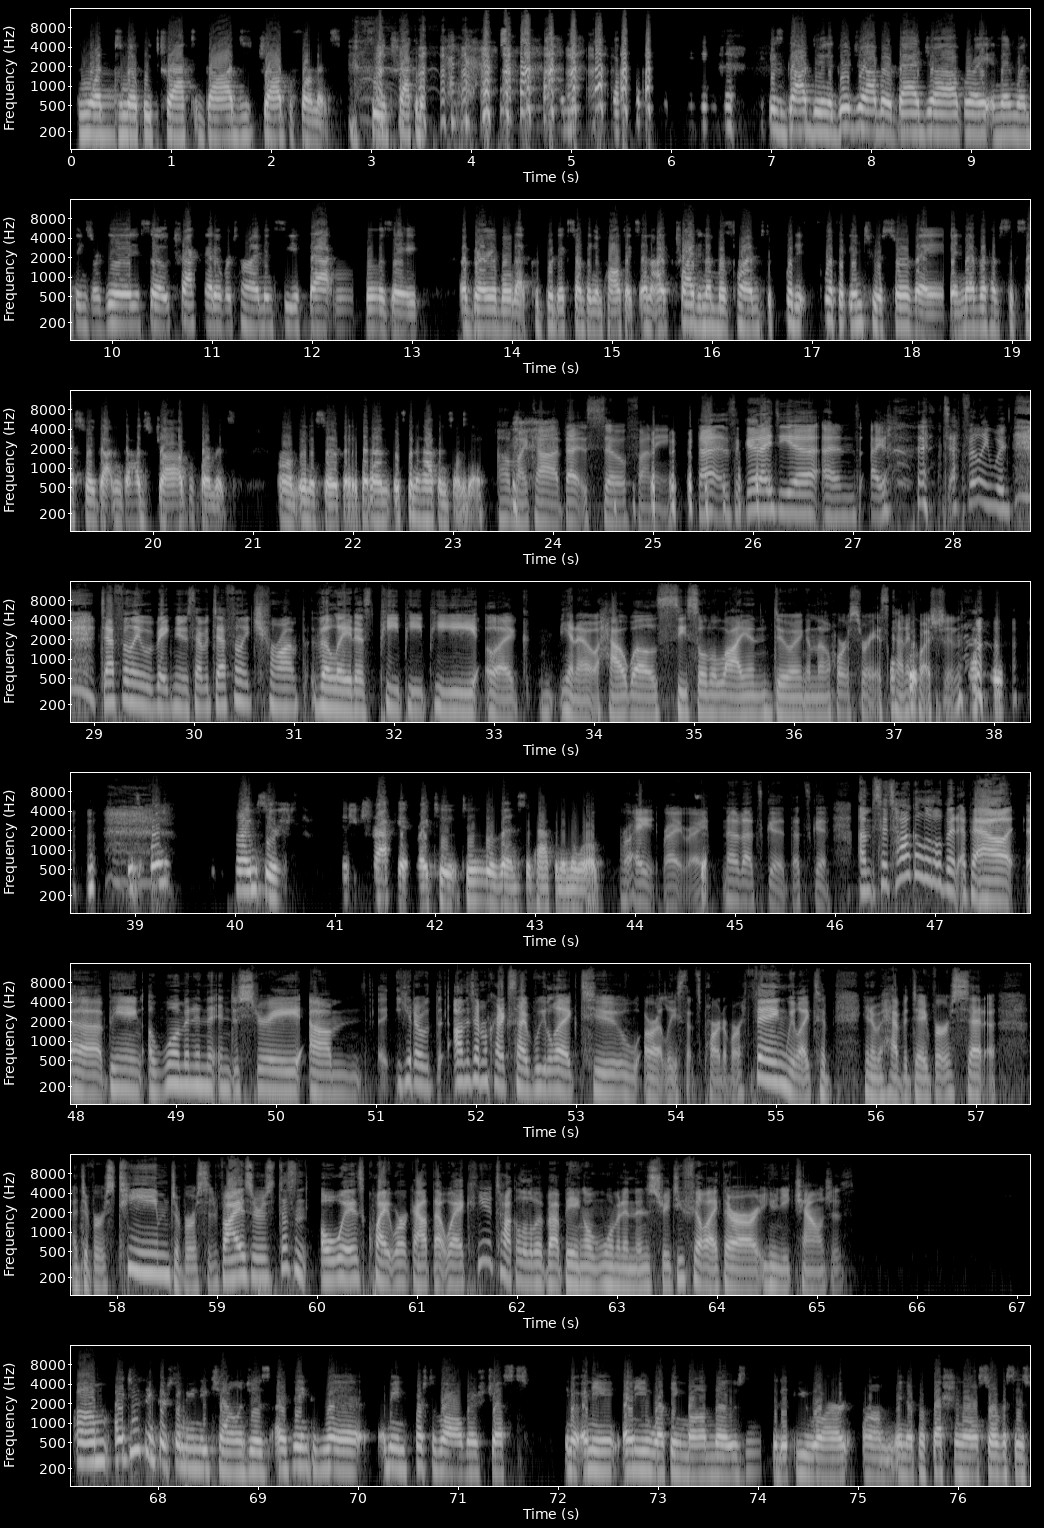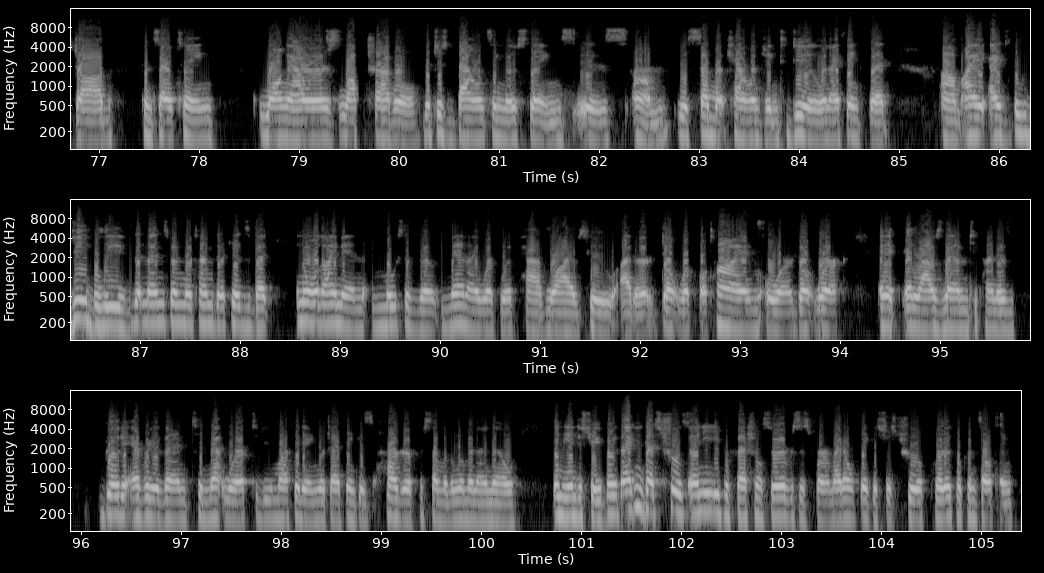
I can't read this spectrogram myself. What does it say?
and wanted to know if we tracked God's job performance. So we track it. Is God doing a good job or a bad job, right? And then when things are good, so track that over time and see if that was a, a variable that could predict something in politics. And I've tried a number of times to put it, flip it into a survey and never have successfully gotten God's job performance um, in a survey, but um, it's going to happen someday. Oh my God, that is so funny. that is a good idea, and I definitely would definitely would make news. I would definitely trump the latest PPP, like you know, how well is Cecil the lion doing in the horse race kind of question. it's time series that you track it right to, to events that happen in the world. Right, right, right. No, that's good. That's good. Um, so talk a little bit about uh, being a woman in the industry. Um, you know, on the Democratic side, we like to, or at least that's part of our thing. We like to, you know, have a diverse set, a, a diverse team, diverse advisors. It doesn't always quite work out that way. Can you talk a little bit about being a woman in the industry? Do you feel like there are unique challenges? Um, I do think there's some unique challenges. I think that, I mean, first of all, there's just, you know, any any working mom knows that if you are um, in a professional services job, consulting, long hours, lot of travel, that just balancing those things is um, is somewhat challenging to do. And I think that um, I, I, do believe that men spend more time with their kids, but in the world I'm in, most of the men I work with have wives who either don't work full time or don't work, and it allows them to kind of go to every event to network to do marketing, which I think is harder for some of the women I know in the industry. But I think that's true of any professional services firm. I don't think it's just true of political consulting.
